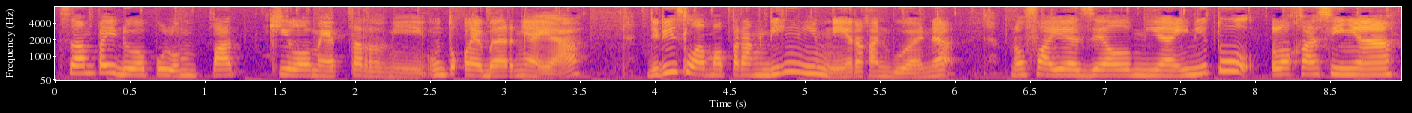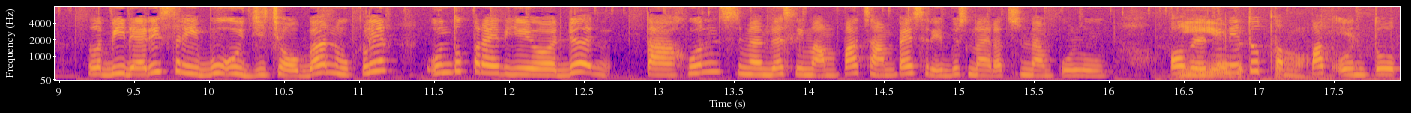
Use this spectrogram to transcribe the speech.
sampai 24 km nih untuk lebarnya ya. Jadi selama perang dingin nih rekan Buana, Novaya Zelmia ini tuh lokasinya lebih dari 1000 uji coba nuklir untuk periode tahun 1954 sampai 1990. Oh, berarti Iya, ini tuh tempat untuk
